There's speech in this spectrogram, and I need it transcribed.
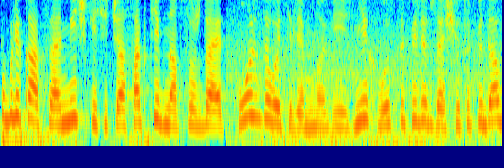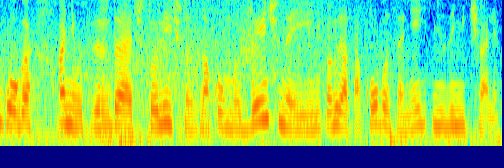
Публикацию о Мичке сейчас активно обсуждает пользователи. Многие из них выступили в защиту педагога. Они утверждают, что лично знакомы с женщиной и никогда такого за ней не замечали.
